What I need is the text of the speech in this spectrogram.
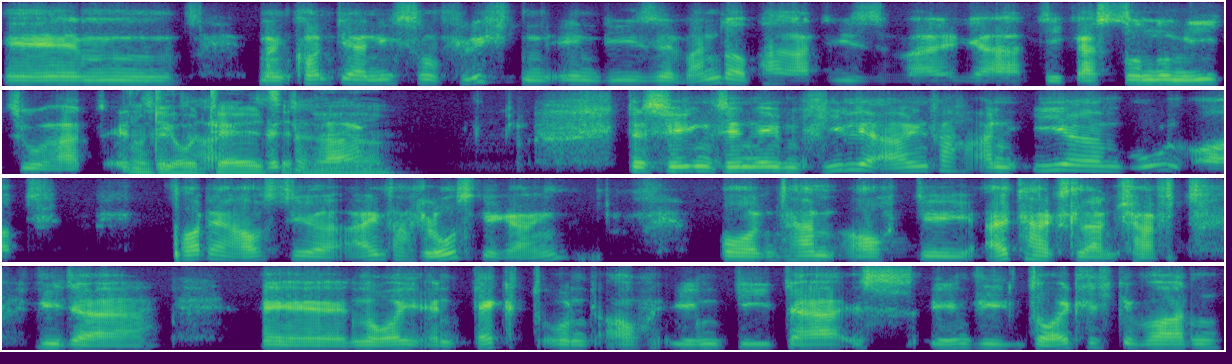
ähm, man konnte ja nicht so flüchten in diese Wanderparadiese, weil ja die Gastronomie zu hat. Etc., Und die Hotels. Etc. Ja. Deswegen sind eben viele einfach an ihrem Wohnort vor der Haustür einfach losgegangen und haben auch die Alltagslandschaft wieder äh, neu entdeckt und auch irgendwie da ist irgendwie deutlich geworden,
